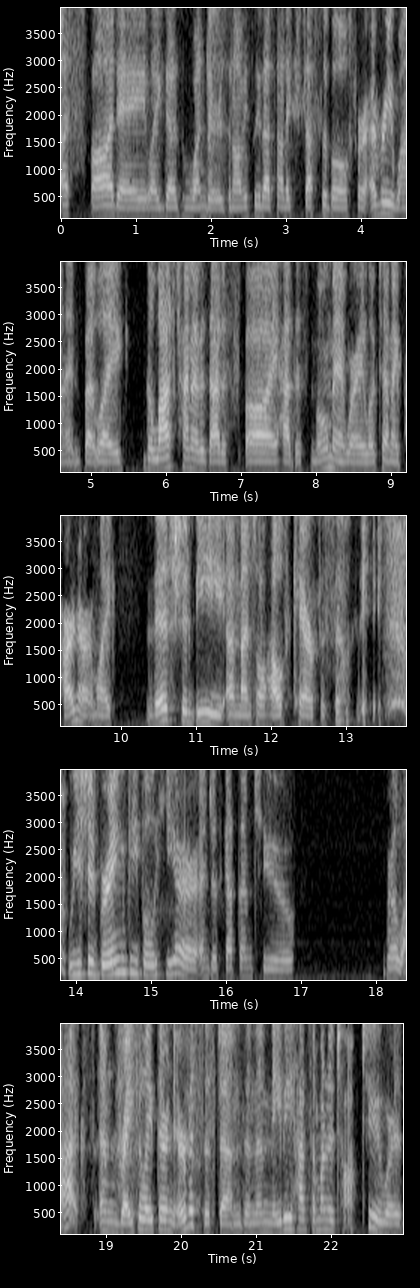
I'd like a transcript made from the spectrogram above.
a spa day like does wonders, and obviously that's not accessible for everyone. But like the last time I was at a spa, I had this moment where I looked at my partner. I'm like, this should be a mental health care facility. we should bring people here and just get them to relax and regulate their nervous yeah. systems and then maybe have someone to talk to where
